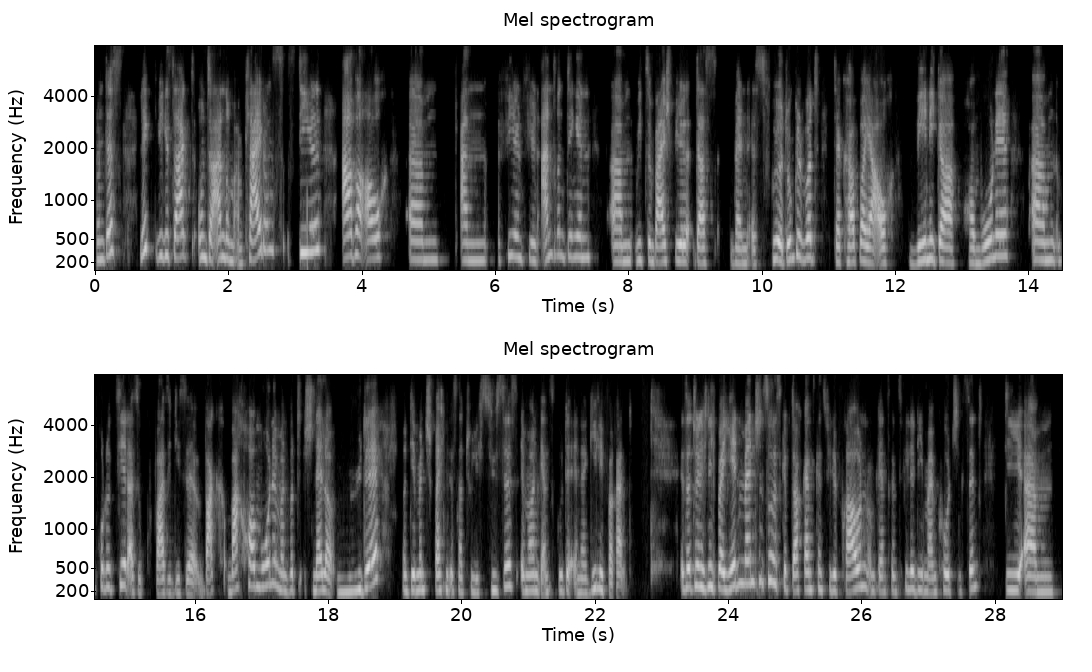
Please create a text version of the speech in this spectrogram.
Und das liegt, wie gesagt, unter anderem am Kleidungsstil, aber auch ähm, an vielen, vielen anderen Dingen, ähm, wie zum Beispiel, dass wenn es früher dunkel wird, der Körper ja auch weniger Hormone ähm, produziert, also quasi diese Wach Wachhormone. Man wird schneller müde und dementsprechend ist natürlich Süßes immer ein ganz guter Energielieferant. Ist natürlich nicht bei jedem Menschen so. Es gibt auch ganz, ganz viele Frauen und ganz, ganz viele, die in meinem Coaching sind, die ähm,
